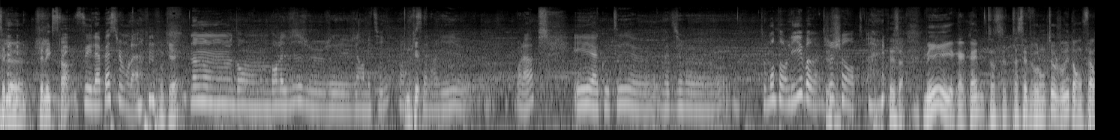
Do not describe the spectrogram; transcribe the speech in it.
C'est le, c'est l'extra? C'est c'est la passion là. Ok. Non, non, dans, dans la vie, je- j'ai un métier, je suis salarié, euh, voilà. Et à côté, on va dire, tout mon temps libre, je ça. chante. C'est ça. Mais il y a quand même, tu as, cette volonté aujourd'hui d'en faire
